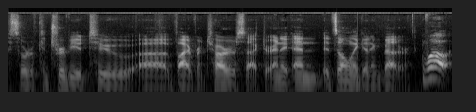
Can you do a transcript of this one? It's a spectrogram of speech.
sort of contribute to a vibrant charter sector, and, it, and it's only getting better. Well,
